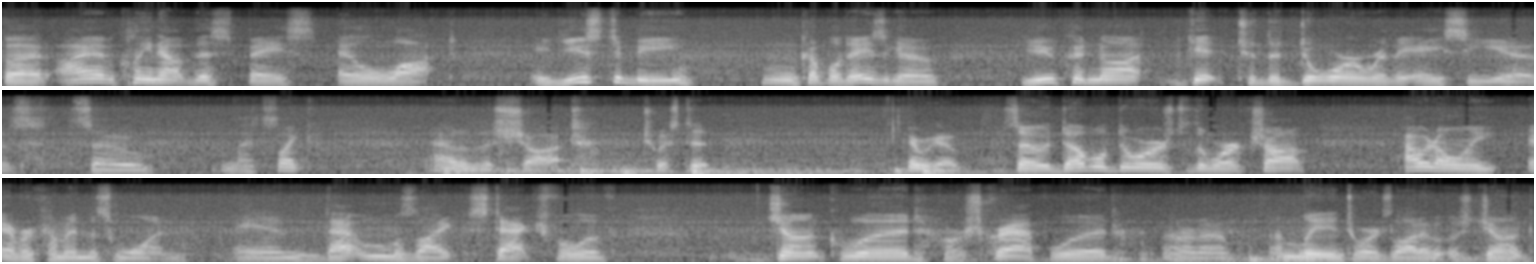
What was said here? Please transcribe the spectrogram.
but I have cleaned out this space a lot. It used to be, hmm, a couple of days ago, you could not get to the door where the AC is. So, that's like out of the shot. Twist it. Here we go. So double doors to the workshop. I would only ever come in this one. And that one was like stacked full of junk wood or scrap wood. I don't know. I'm leaning towards a lot of it was junk.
